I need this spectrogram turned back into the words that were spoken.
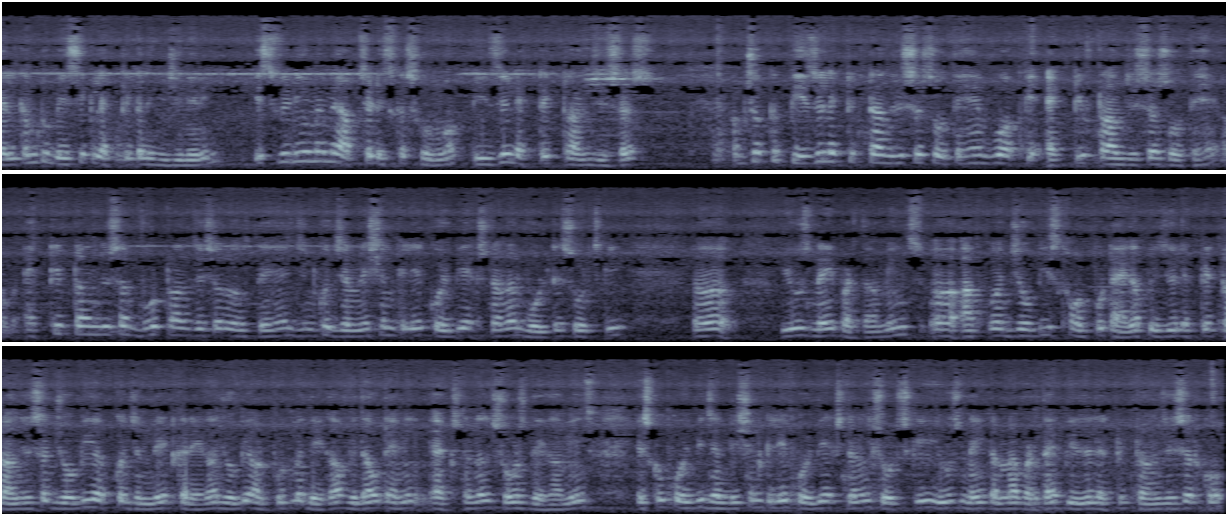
welcome to basic electrical engineering इस वीडियो में मैं आपसे डिस्कस करूँगा पीजो इलेक्ट्रिक ट्रांजिस्टर्स अब जो आपके पीजो इलेक्ट्रिक ट्रांजिस्टर्स होते हैं, वो आपके एक्टिव ट्रांजिस्टर्स होते हैं। अब एक्टिव ट्रांजिस्टर वो ट्रांजिस्टर होते हैं जिनको जनरेशन के लिए कोई भी एक्सटर्नल वोल्टेज सोर्स की यूज़ नहीं पड़ता। मीन्स आपको जो भी इसका आउटपुट आएगा पीजो इलेक्ट्रिक ट्रांजिस्टर जो भी आपको जनरेट करेगा, जो भी आउटपुट में देगा विदाउट एनी एक्सटर्नल सोर्स देगा। मीन्स इसको कोई भी जनरेशन के लिए कोई भी एक्सटर्नल सोर्स की यूज़ नहीं करना पड़ता है पीजो इलेक्ट्रिक ट्रांजिस्टर को।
